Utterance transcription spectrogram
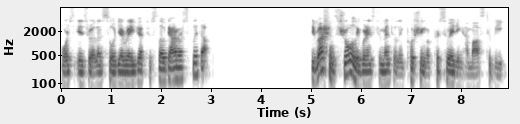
force Israel and Saudi Arabia to slow down or split up. The Russians surely were instrumental in pushing or persuading Hamas to be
